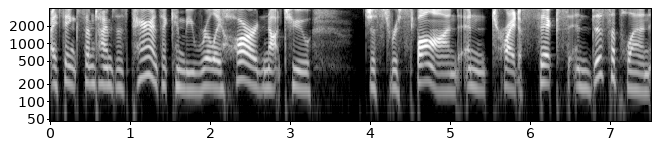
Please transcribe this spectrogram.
I think sometimes as parents it can be really hard not to just respond and try to fix and discipline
